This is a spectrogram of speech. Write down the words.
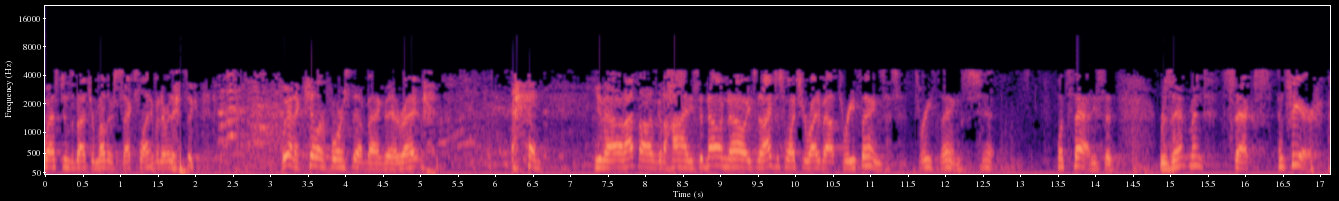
questions about your mother's sex life and everything." we had a killer four step back then, right? and, you know, and I thought I was going to hide. He said, No, no. He said, I just want you to write about three things. I said, Three things? Shit. Said, What's that? He said, Resentment, sex, and fear.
